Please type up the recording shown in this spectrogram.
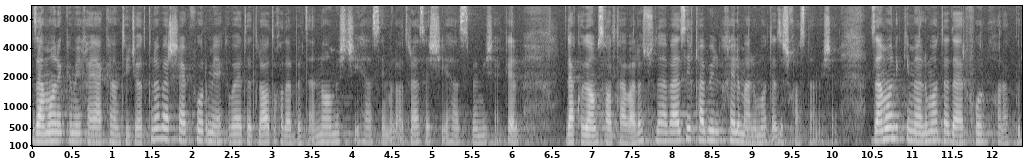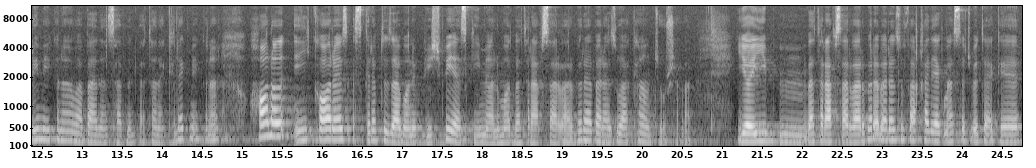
زمانی که می‌خواد account ایجاد کنه برش یک فرمی که باید اطلاعات خود بتن نامش چی هست email address ش چی هست به همی شکل در کدام سال تولد شده و از این قبیل خیلی معلومات ازش خواسته میشه. زمانی که معلومات در فرم خانه پوری می‌کنه و بعدا submit button کلیک می‌کنه حالا این کار از script زبان PHP است که این معلومات به طرف سرور بره بر از او account جور شود. یا این به طرف سرور بره بر از او فقط یک message بده که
